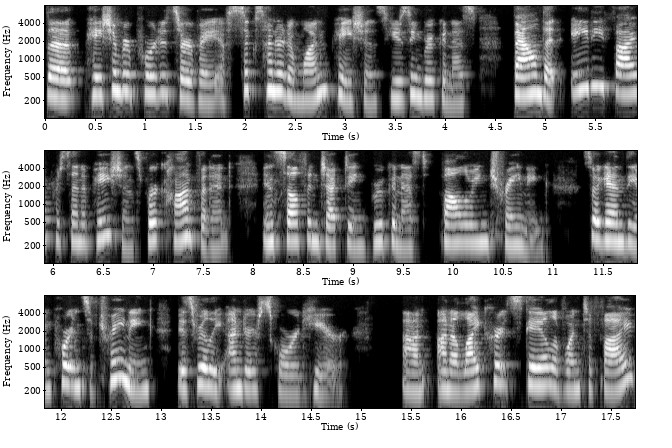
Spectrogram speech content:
The patient reported survey of 601 patients using Ruconest found that 85% of patients were confident in self injecting Ruconest following training. So, again, the importance of training is really underscored here. Um, on a Likert scale of one to five,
